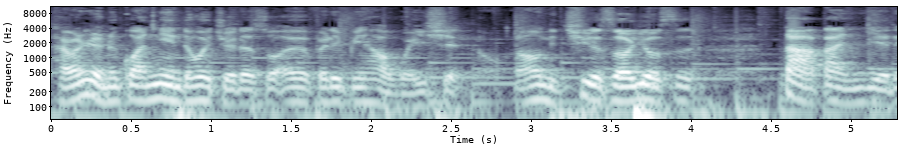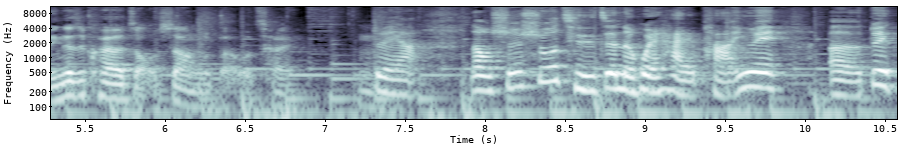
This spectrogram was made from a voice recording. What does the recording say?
台湾人的观念都会觉得说，哎，菲律宾好危险哦。然后你去的时候又是大半夜的，应该是快要早上了吧？我猜。嗯、对啊，老实说，其实真的会害怕，因为呃，对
